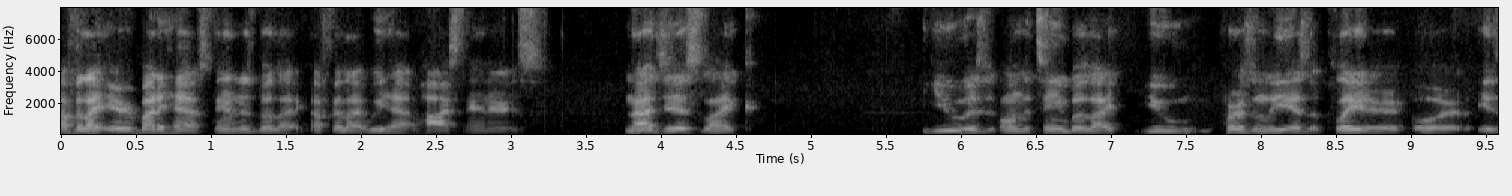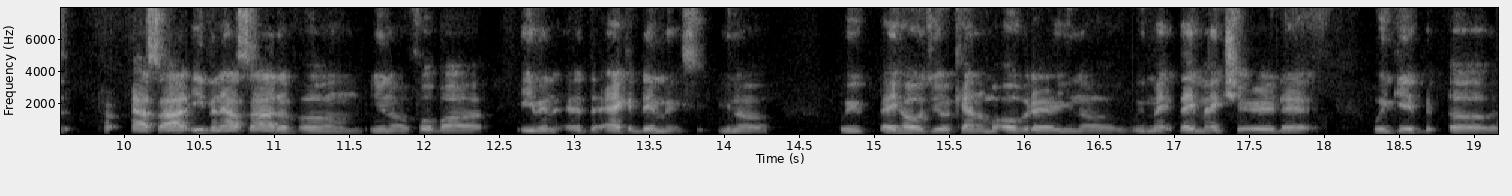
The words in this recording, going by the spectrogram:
I feel like everybody has standards, but like I feel like we have high standards. Not just like you as on the team, but like you personally as a player, or is outside, even outside of um, you know, football, even at the academics, you know, we they hold you accountable over there. You know, we make they make sure that we get uh,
